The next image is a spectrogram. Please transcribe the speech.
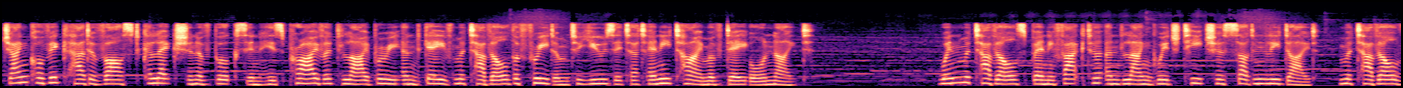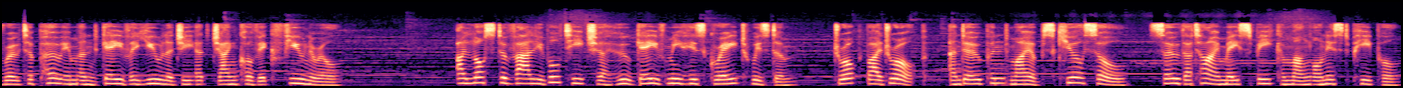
Jankovic had a vast collection of books in his private library and gave Matavulj the freedom to use it at any time of day or night. When Matavulj's benefactor and language teacher suddenly died, Matavulj wrote a poem and gave a eulogy at Jankovic's funeral. I lost a valuable teacher who gave me his great wisdom, drop by drop, and opened my obscure soul, so that I may speak among honest people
